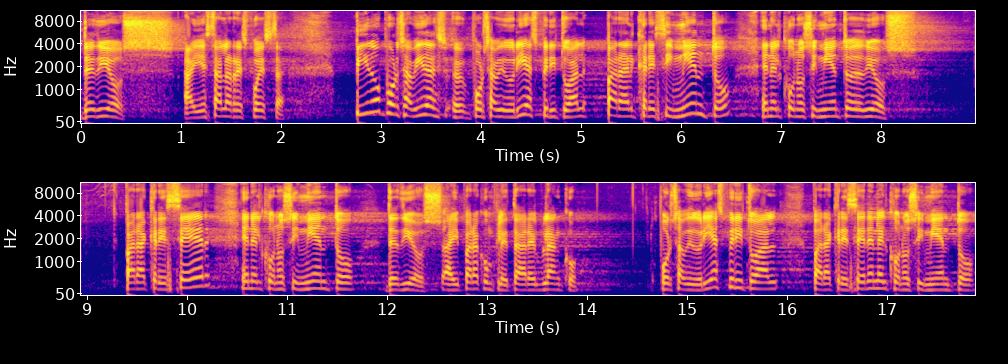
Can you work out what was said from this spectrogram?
de Dios. Ahí está la respuesta. Pido por sabiduría, eh, por sabiduría espiritual para el crecimiento en el conocimiento de Dios. Para crecer en el conocimiento de Dios. Ahí para completar el blanco. Por sabiduría espiritual para crecer en el conocimiento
